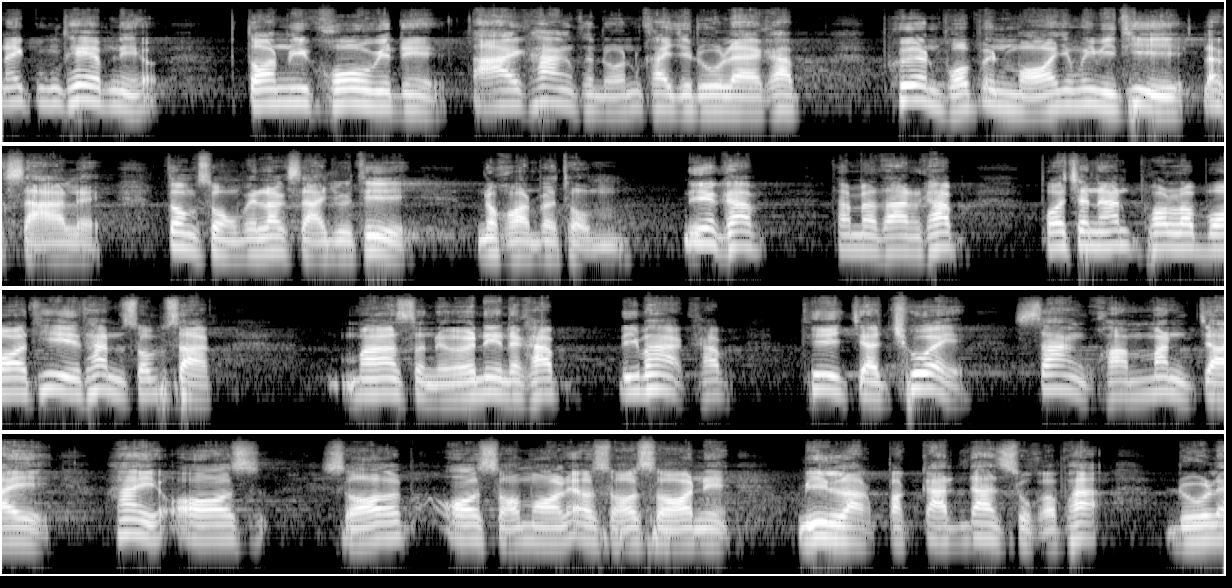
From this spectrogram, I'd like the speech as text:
ในกรุงเทพนี่ตอนมีโควิดนี่ตายข้างถนนใครจะดูแลครับ เพื่อนผมเป็นหมอยังไม่มีที่รักษาเลย ต้องส่งไปรักษาอยู่ที่นครปฐมนี่ครับท่านประธานครับ เพราะฉะนั้นพรบที่ท่านสมศักดิ์มาเสนอนี่นะครับ ดีมากครับที่จะช่วย สร้างความมั่นใจให้อสอสมและอสสนี่มีหลักประกันด้านสุขภาพดูแล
